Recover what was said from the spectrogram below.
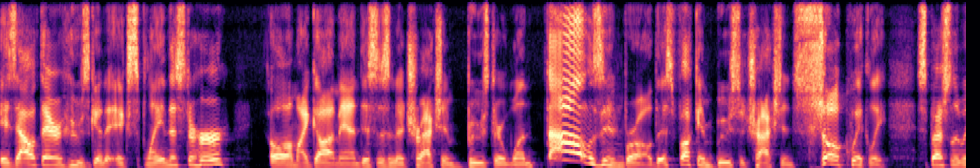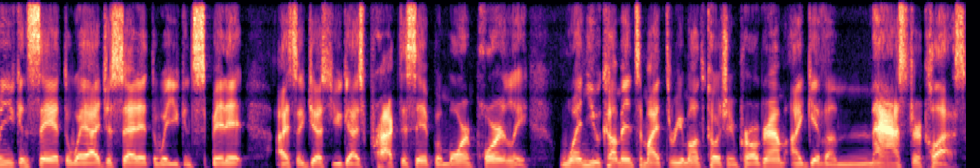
is out there who's going to explain this to her. Oh my God, man, this is an attraction booster 1000, bro. This fucking boosts attraction so quickly, especially when you can say it the way I just said it, the way you can spit it. I suggest you guys practice it. But more importantly, when you come into my three month coaching program, I give a master class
